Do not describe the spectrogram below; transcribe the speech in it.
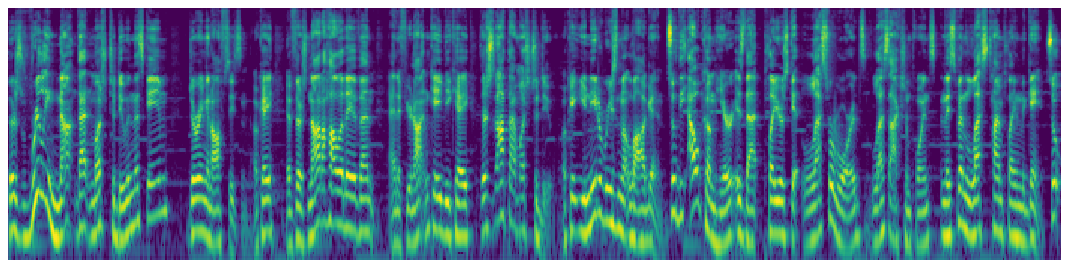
There's really not that much to do in this game during an off season okay? If there's not a holiday event and if you're not in kvk there's not that much to do okay? You need a reason to log in. So the outcome here is that players get less rewards less action points and they spend less time playing the game. So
